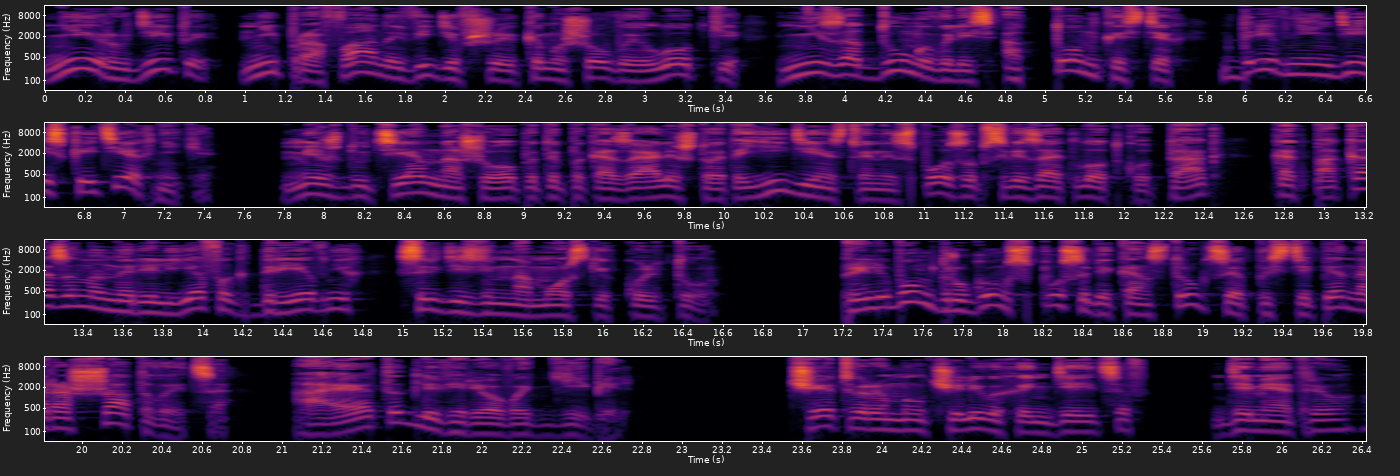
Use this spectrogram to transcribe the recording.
ни эрудиты, ни профаны, видевшие камышовые лодки, не задумывались о тонкостях древнеиндейской техники. Между тем, наши опыты показали, что это единственный способ связать лодку так, как показано на рельефах древних средиземноморских культур. При любом другом способе конструкция постепенно расшатывается, а это для веревок гибель. Четверо молчаливых индейцев – Деметрио,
